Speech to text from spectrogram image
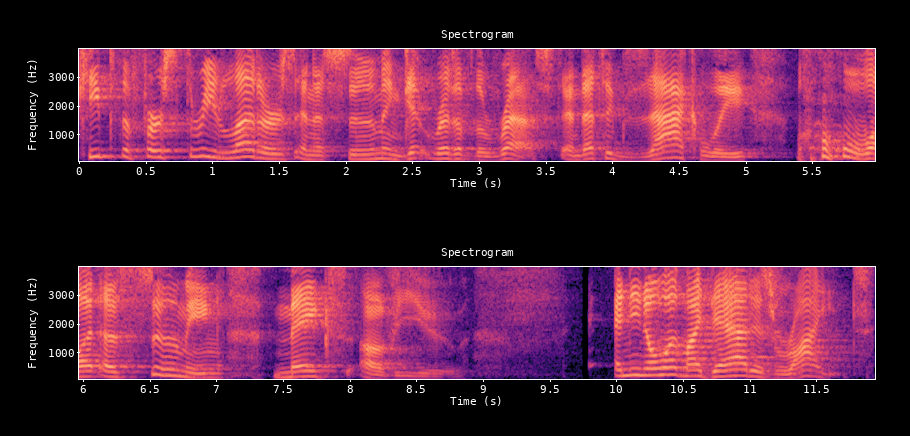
keep the first three letters in assume and get rid of the rest. And that's exactly what assuming makes of you. And you know what? My dad is right.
